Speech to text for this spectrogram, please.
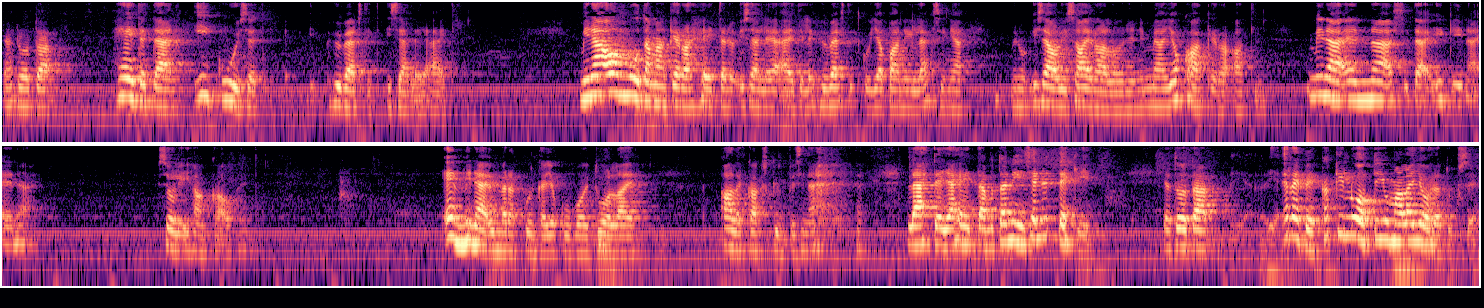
ja tuota, heitetään ikuiset hyvästit isälle ja äitille. Minä olen muutaman kerran heittänyt isälle ja äitille hyvästit, kun Japaniin läksin ja minun isä oli sairaaloinen, niin minä joka kerran ajattelin, minä en näe sitä ikinä enää. Se oli ihan kauheata. En minä ymmärrä, kuinka joku voi tuolla alle 20 lähteä ja heittää, mutta niin se nyt teki. Ja tuota, Rebekkakin luotti Jumalan johdatukseen.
